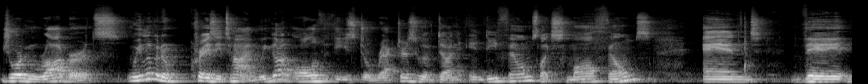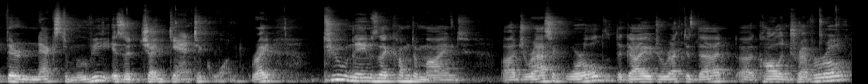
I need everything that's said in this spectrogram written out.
Jordan Roberts. We live in a crazy time. We got all of these directors who have done indie films, like small films, and they their next movie is a gigantic one, right? Two names that come to mind: uh, Jurassic World, the guy who directed that, uh, Colin Trevorrow.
